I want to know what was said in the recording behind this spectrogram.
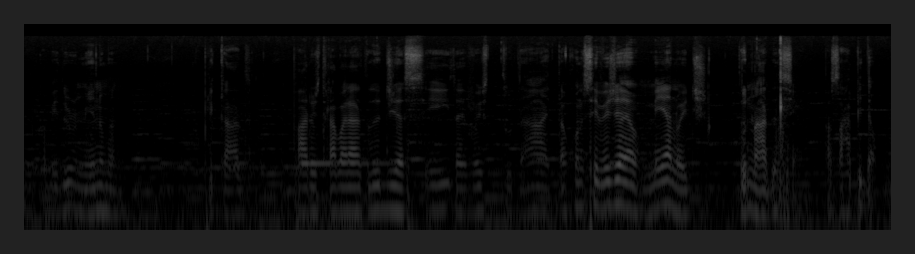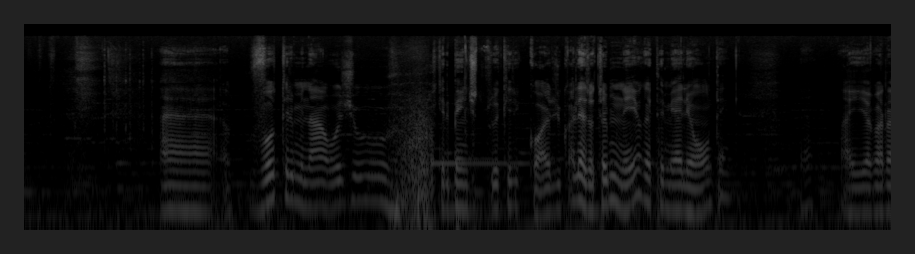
Eu acabei dormindo, mano. Complicado. Paro de trabalhar todo dia 6, aí vou estudar e tal. Quando você vê já é meia-noite. Do nada, assim. Passa rapidão. É, vou terminar hoje o, aquele tudo, aquele código. Aliás, eu terminei o HTML ontem. Né? Aí agora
